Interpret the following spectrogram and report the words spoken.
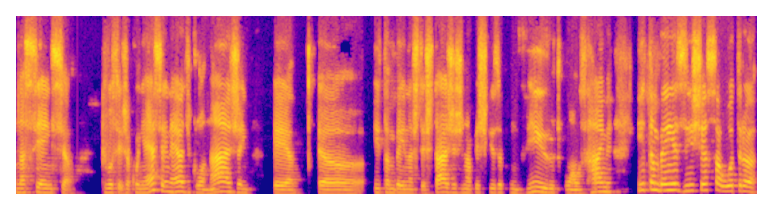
na ciência que vocês já conhecem, né, de clonagem, é, é, e também nas testagens, na pesquisa com vírus, com Alzheimer, e também existe essa outra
